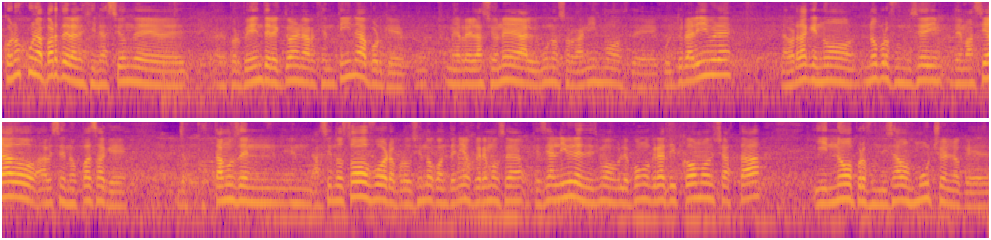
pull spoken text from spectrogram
Conozco una parte de la legislación de propiedad intelectual en Argentina porque me relacioné a algunos organismos de cultura libre. La verdad que no, no profundicé demasiado, a veces nos pasa que los que estamos haciendo software o produciendo contenidos queremos que sean libres, decimos le pongo Creative Commons, ya está, y no profundizamos mucho en lo que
